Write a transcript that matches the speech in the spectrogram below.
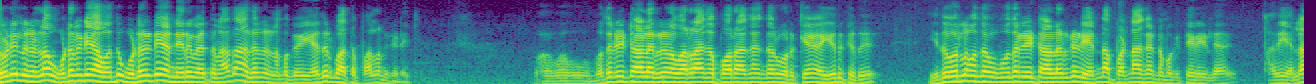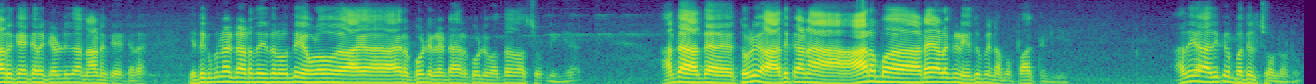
தொழில்கள்லாம் உடனடியாக வந்து உடனடியாக நிறைவேற்றினா தான் அதில் நமக்கு எதிர்பார்த்த பலன் கிடைக்கும். முதலீட்டாளர்கள் வர்றாங்க போகிறாங்கங்கிற ஒரு கே இருக்குது. இதுவரையிலும் வந்த முதலீட்டாளர்கள் என்ன பண்ணாங்கன்னு நமக்கு தெரியல. அது எல்லோரும் கேட்குற கேள்வி தான் நானும் கேட்குறேன். இதுக்கு முன்னாடி நடந்த இதில் வந்து எவ்வளோ ஆயிரம் கோடி ரெண்டாயிரம் கோடி வந்ததாக சொன்னீங்க. அந்த அந்த தொழில் அதுக்கான ஆரம்ப அடையாளங்கள் எதுவுமே நம்ம பார்க்கலையே. அதே அதுக்கு பதில் சொல்லணும்.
